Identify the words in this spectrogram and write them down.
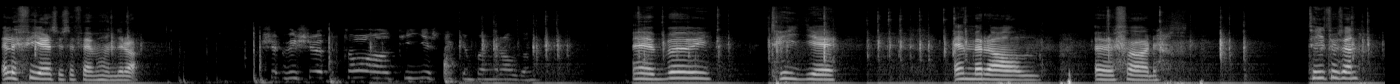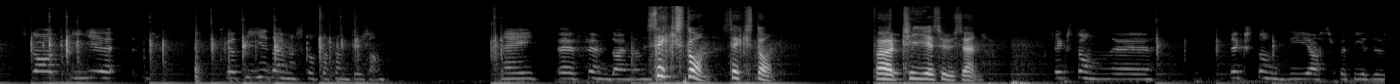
Eller 4500. Kö, vi kör, ta 10 stycken på emeralden. Eh, böj 10 emerald eh, för 10 000. Ska 10... Ska 10 diamonds kosta 5000? Nej, 5 diamonds. 16! 16! För 10 000. 16... Eh, 16 dias för 10 000.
